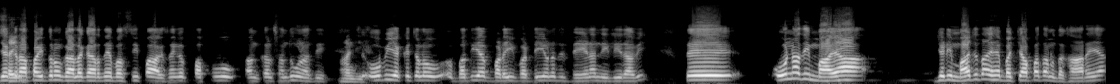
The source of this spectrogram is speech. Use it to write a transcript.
ਜੇਕਰ। ਆਪਾਂ ਇਧਰੋਂ ਗੱਲ ਕਰਦੇ ਆ ਬਸਤੀ ਭਾਗ ਸਿੰਘ ਪੱਪੂ ਅੰਕਲ ਸੰਧੂ ਹੋਣਾ ਦੀ ਤੇ ਉਹ ਵੀ ਇੱਕ ਚਲੋ ਵਧੀਆ ਬੜੀ ਵੱਡੀ ਉਹਨਾਂ ਦੀ ਦੇਣ ਆ ਨੀਲੀ ਰਾਵੀ ਤੇ ਉਹਨਾਂ ਦੀ ਮਾਇਆ ਜਿਹੜੀ ਮੱਝ ਦਾ ਇਹ ਬੱਚਾ ਆਪਾਂ ਤੁਹਾਨੂੰ ਦਿਖਾ ਰਹੇ ਆ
